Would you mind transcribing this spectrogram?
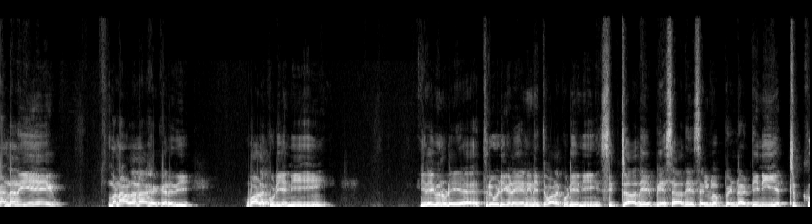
கண்ணனையே மணாளனாக கருதி வாழக்கூடிய நீ இறைவனுடைய திருவடிகளையே நினைத்து வாழக்கூடிய நீ சிற்றாதே பேசாதே செல்வ பெண்டாட்டி நீ எற்றுக்கு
